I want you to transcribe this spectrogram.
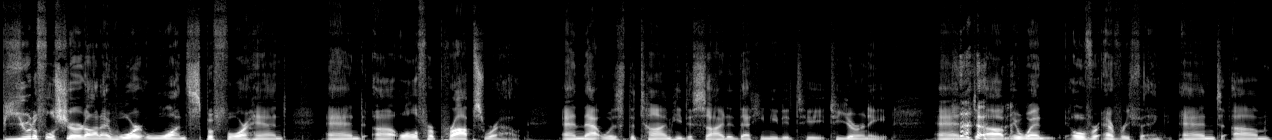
beautiful shirt on. I wore it once beforehand, and uh, all of her props were out. And that was the time he decided that he needed to to urinate, and um, it went over everything. And um,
